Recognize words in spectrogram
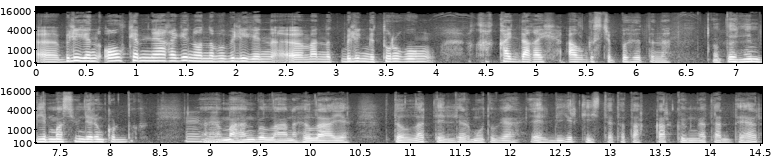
билеген ол кемнәгәген, оны бу билеген маннык билинге тургун кайдагы алгысчы быгытына. Онтан хем бир масюнерен курдук. Маһаң булланы хылайы тыллар теллер мутуга элбир кистета таккар күнгә тардыар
